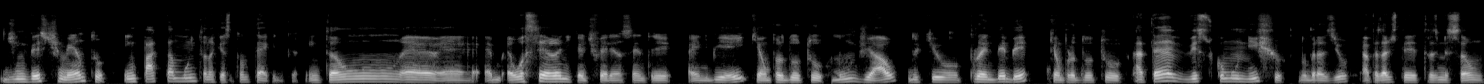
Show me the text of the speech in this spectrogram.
de investimento impacta muito na questão técnica. Então é, é, é, é oceânica a diferença entre a NBA, que é um produto mundial, do que o pro NBB, que é um produto até visto como um nicho no Brasil, apesar de ter transmissão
